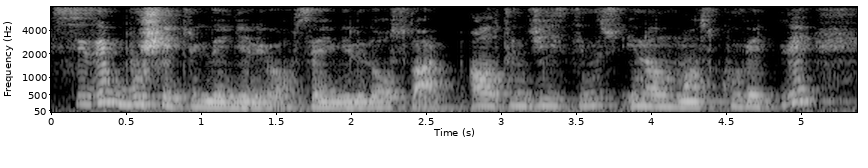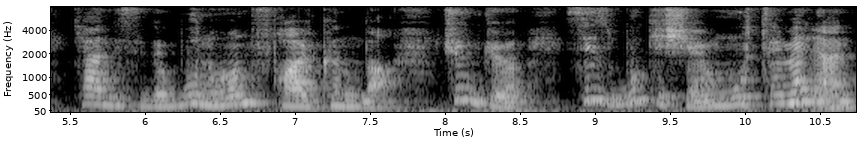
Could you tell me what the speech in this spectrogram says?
Size bu şekilde geliyor sevgili dostlar. Altıncı hissiniz inanılmaz kuvvetli. Kendisi de bunun farkında. Çünkü siz bu kişiye muhtemelen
